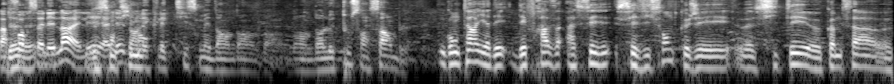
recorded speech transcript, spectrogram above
La de- force, elle est là. Elle est, elle est dans l'éclectisme et dans, dans, dans, dans, dans le tous ensemble. Gontard, il y a des, des phrases assez saisissantes que j'ai euh, citées euh, comme ça euh,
